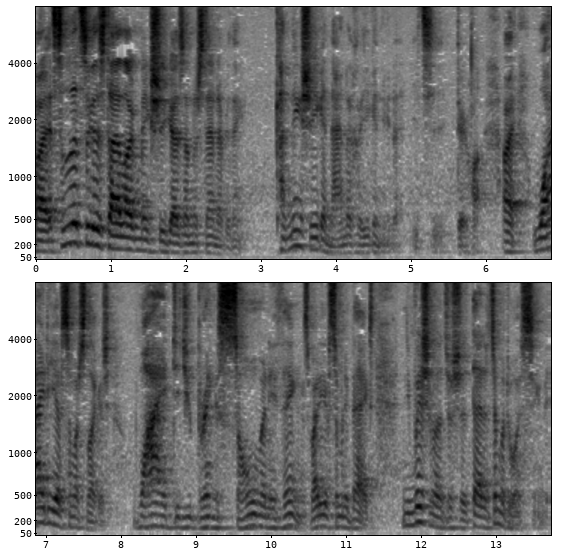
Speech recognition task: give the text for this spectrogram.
Alright, so let's look at this dialogue and make sure you guys understand everything. 肯定是一个男的和一个女的一起对话. Alright, why do you have so much luggage? Why did you bring so many things? Why do you have so many bags? 你为什么就是带了这么多行李?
